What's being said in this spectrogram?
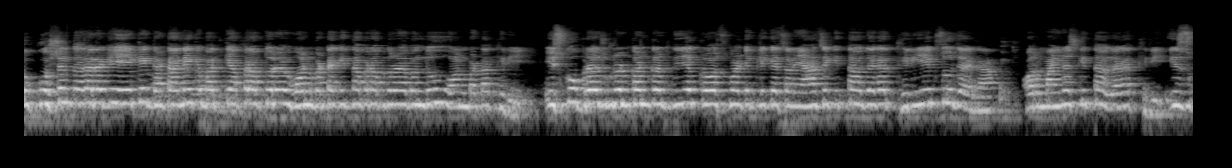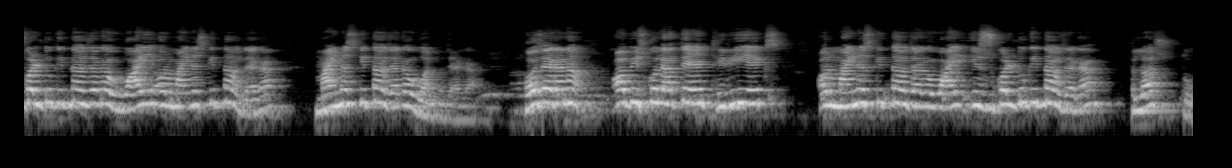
तो क्वेश्चन कर रहा है कि एक एक घटाने के बाद क्या प्राप्त हो रहा है? वन बटा कितना प्राप्त हो रहा है बंधु? वन बटा थ्री इसको ब्रज कर दीजिए क्रॉस मल्टीप्लीकेशन यहाँ से कितना हो जाएगा? थ्री एक्स हो जाएगा और माइनस कितना हो जाएगा? थ्री इजक्वल टू कितना हो जाएगा? वाई और माइनस कितना हो जाएगा? माइनस कितना हो जाएगा? वन हो जाएगा। हो जाएगा ना? अब इसको लाते हैं थ्री एक्स और माइनस कितना हो जाएगा? वाई इजक्वल टू कितना हो जाएगा? प्लस टू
